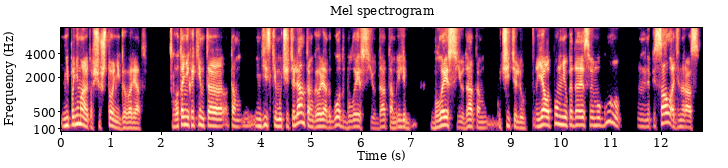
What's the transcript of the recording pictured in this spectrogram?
не понимают вообще, что они говорят. Вот они каким-то там индийским учителям там говорят God bless you, да, там, или bless you, да, там, учителю. Я вот помню, когда я своему гуру написал один раз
